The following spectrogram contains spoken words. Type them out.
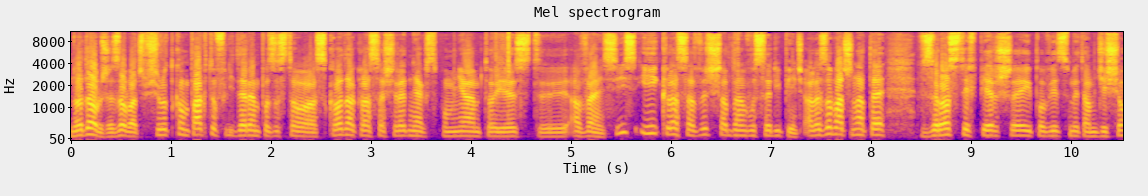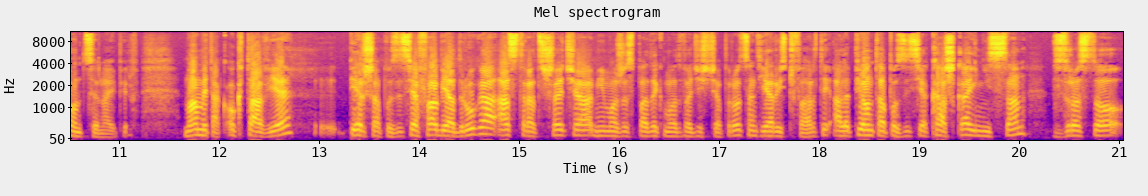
No dobrze, zobacz, wśród kompaktów liderem pozostała Skoda, klasa średnia, jak wspomniałem, to jest y, Avensis i klasa wyższa BMW serii 5. Ale zobacz na te wzrosty w pierwszej, powiedzmy tam dziesiątce najpierw. Mamy tak, Octavie, y, pierwsza pozycja, Fabia druga, Astra trzecia, mimo że spadek ma o 20%, Yaris czwarty, ale piąta pozycja Qashqai i Nissan, wzrost o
